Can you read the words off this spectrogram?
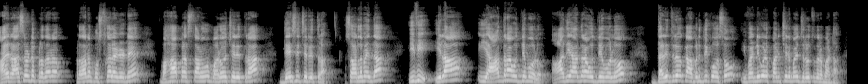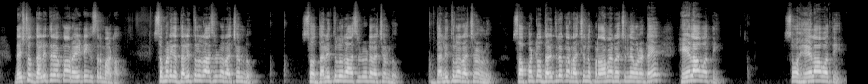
ఆయన రాసినటువంటి ప్రధాన ప్రధాన పుస్తకాలు ఏంటంటే మహాప్రస్థానము మరో చరిత్ర దేశ చరిత్ర. సో అర్థమైందా? ఇవి ఇలా ఈ ఆంధ్ర ఉద్యమంలో ఆది ఆంధ్ర ఉద్యమంలో దళితుల యొక్క అభివృద్ధి కోసం ఇవన్నీ కూడా పనిచేయడం అనేది జరుగుతుందన్నమాట. నెక్స్ట్ దళితుల యొక్క రైటింగ్స్ అనమాట సో మనకి దళితులు రాసిన రచనలు. సో దళితులు రాసినటువంటి రచనలు. దళితుల రచనలు. సో అప్పట్లో దళితుల యొక్క రచనలు ప్రధానమైన రచనలు ఏమంటే హేలావతి సో హేలావతి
